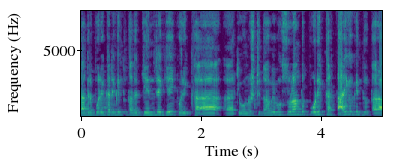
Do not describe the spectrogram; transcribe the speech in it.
তাদের পরীক্ষাটি কিন্তু তাদের কেন্দ্রে গিয়েই পরীক্ষাটি অনুষ্ঠিত হবে এবং চূড়ান্ত পরীক্ষার তারিখও কিন্তু তারা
